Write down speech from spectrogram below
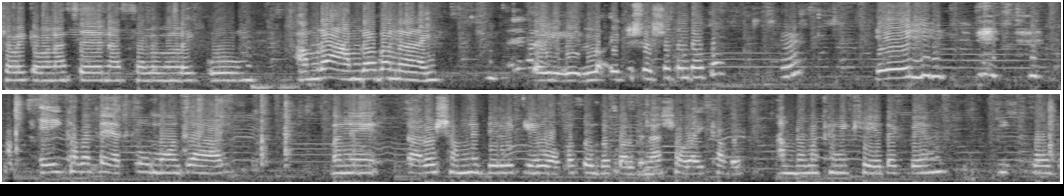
সবাই কেমন আছেন? আসসালামু আলাইকুম। আমরা আমরা বানাই একটু সর্ষে তেল দাও তো। এই এই খাবারটা এত মজার। মানে কারোর সামনে দিলে কেউ অপছন্দ করবে না সবাই খাবে। আমরা মাখানে খেয়ে দেখবেন কি করব।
